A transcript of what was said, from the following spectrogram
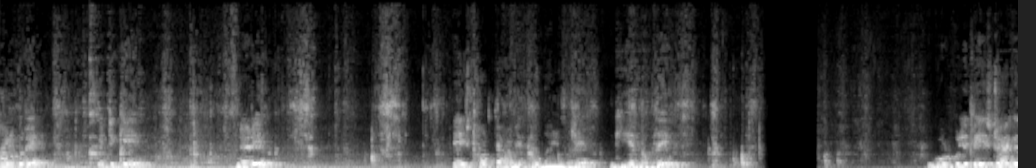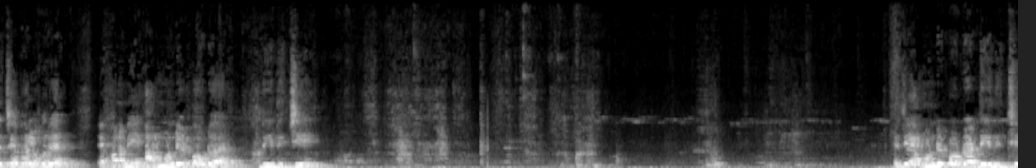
ভালো করে এটিকে নেড়ে পেস্ট করতে হবে খুব ভালো করে ঘিয়ের মধ্যে। গুড়গুলি পেস্ট হয়ে গেছে ভালো করে। এখন আমি আলমন্ডের পাউডার দিয়ে দিচ্ছি। যে আলমন্ডের পাউডার দিয়ে দিচ্ছি।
